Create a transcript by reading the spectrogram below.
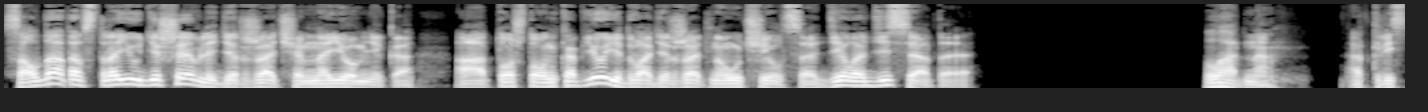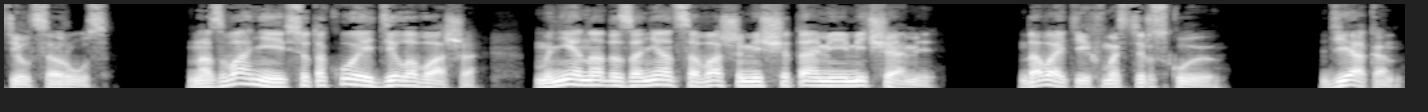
Солдата в строю дешевле держать, чем наемника, а то, что он копье едва держать научился, дело десятое. «Ладно», — открестился Рус. «Название и все такое дело ваше. Мне надо заняться вашими щитами и мечами. Давайте их в мастерскую. Диакон».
